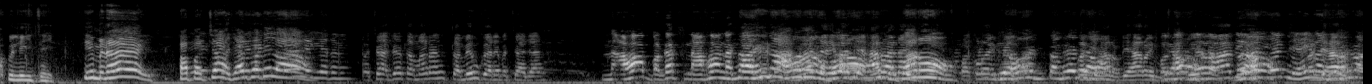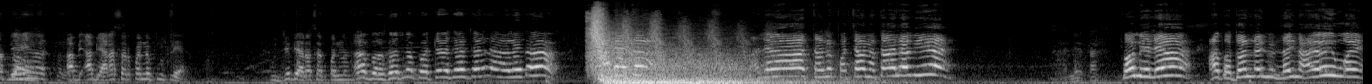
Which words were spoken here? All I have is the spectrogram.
ખુલી જઈ. એમ નહીં. આ પચાસ હજાર સાથે લાયા પચાસ હજાર તમારા તમે શું કરે પચાસ હજાર? નાહો ભગત નાહો. નહીં નહીં, તમે. બિહારો બિહારો. પૂછ લે. પૂછજે આ પચાસ હજાર ચાલે આલે તો. અલ્યા તને પચાસ નતા આલ્યા બી તો. મેલ્યા. આ બધો લઈને લઈને આવ્યો હોય.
